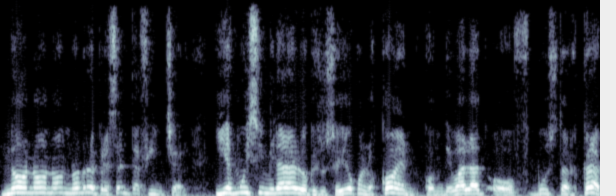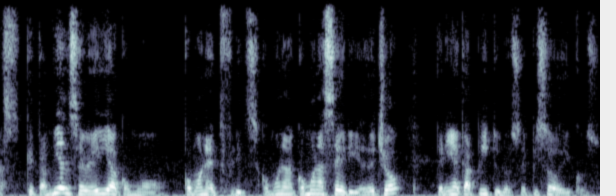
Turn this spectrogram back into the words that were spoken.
no, no, no, no representa a Fincher. Y es muy similar a lo que sucedió con los Cohen, con The Ballad of Buster Cracks, que también se veía como, como Netflix, como una, como una serie. De hecho, tenía capítulos episódicos.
